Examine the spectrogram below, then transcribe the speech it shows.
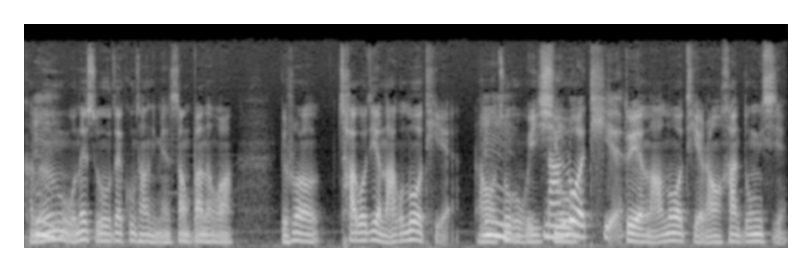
可能我那时候在工厂里面上班的话，比如说插过件、拿过烙铁，然后做过维修，嗯拿烙铁对，拿烙铁，然后焊东西，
